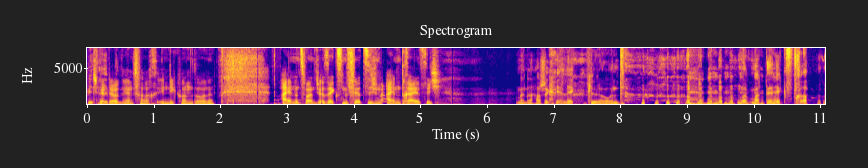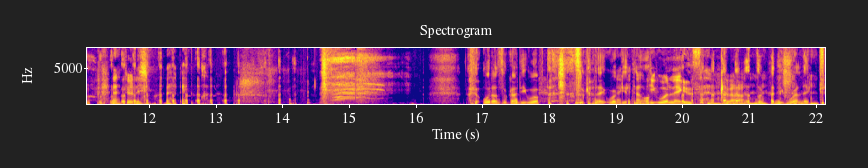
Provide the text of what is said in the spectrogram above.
Wie Ich schnell werde dort einfach in die Konsole. 21.46 Uhr und 31. meine Hasche leckt, blöder Hund. Was macht der extra? Natürlich. Oder sogar die Uhr, sogar der Uhr Ja, geht genau, noch. die Uhr leckt. Ist klar. sogar die Uhr leckt.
